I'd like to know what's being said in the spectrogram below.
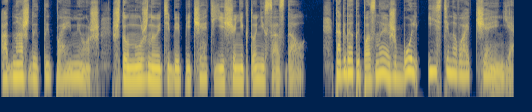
Однажды ты поймешь, что нужную тебе печать еще никто не создал. Тогда ты познаешь боль истинного отчаяния,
